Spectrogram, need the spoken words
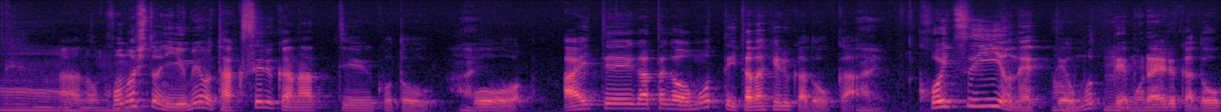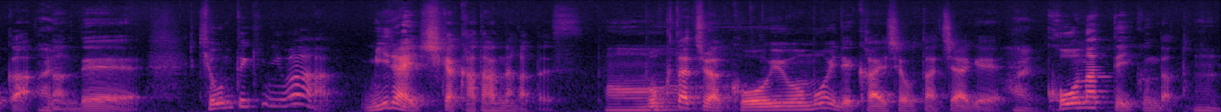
あのこの人に夢を託せるかなっていうことを相手方が思っていただけるかどうか、はい。こいついいよねって思ってもらえるかどうかなんで、基本的には未来しか語らなかったです。僕たちはこういう思いで会社を立ち上げはい。こうなっていくんだと。うん。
